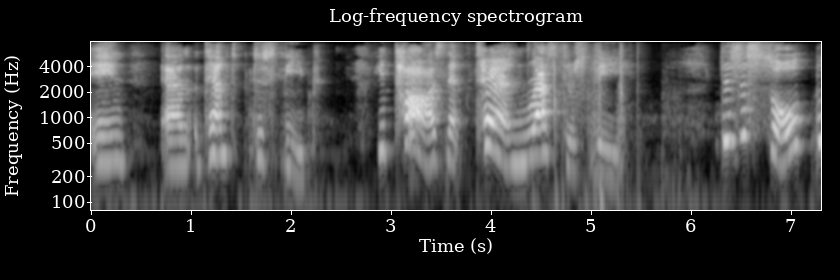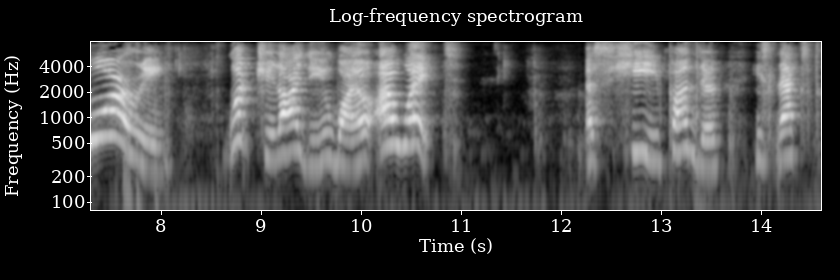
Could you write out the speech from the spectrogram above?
in an attempt to sleep. He tossed and turned restlessly. This is so boring. What should I do while I wait? As he pondered his next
